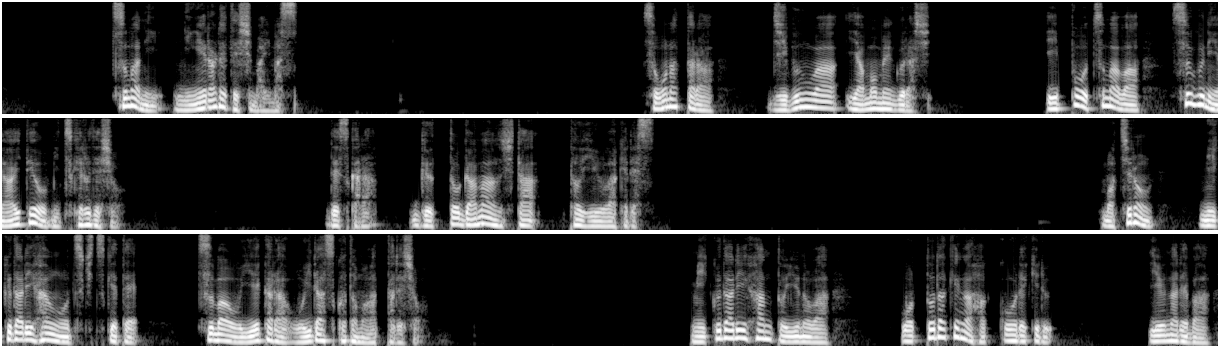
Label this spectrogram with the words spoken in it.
妻に逃げられてしまいます。そうなったら自分はやもめ暮らし。一方妻はすぐに相手を見つけるでしょう。ですからぐっと我慢したというわけです。もちろん見下り班を突きつけて妻を家から追い出すこともあったでしょう。見下り班というのは夫だけが発行できる。言うなれば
